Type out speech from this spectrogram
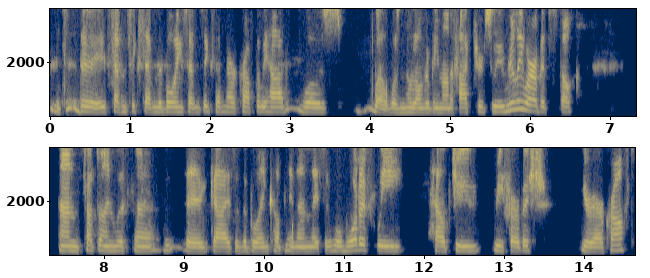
the 767, the Boeing 767 aircraft that we had was, well, was no longer being manufactured. So we really were a bit stuck and sat down with uh, the guys of the Boeing company. And then they said, well, what if we helped you refurbish your aircraft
